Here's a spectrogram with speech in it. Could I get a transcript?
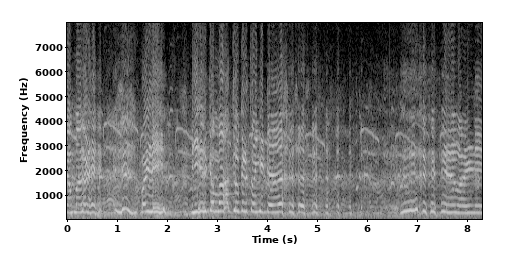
என் வள்ளி நீ இருக்கம்மா தூக்கில தொங்கிட்ட? வள்ளி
